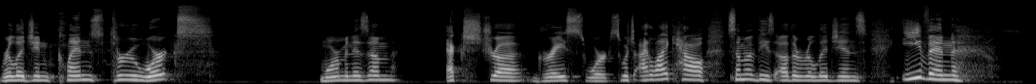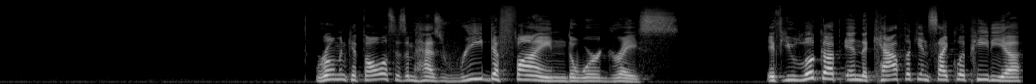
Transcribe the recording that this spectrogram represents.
religion cleansed through works. Mormonism, extra grace works, which I like how some of these other religions, even Roman Catholicism, has redefined the word grace. If you look up in the Catholic Encyclopedia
